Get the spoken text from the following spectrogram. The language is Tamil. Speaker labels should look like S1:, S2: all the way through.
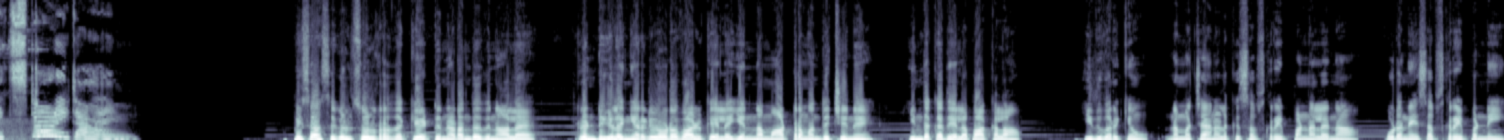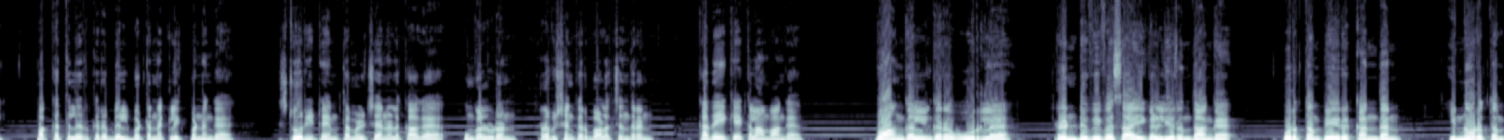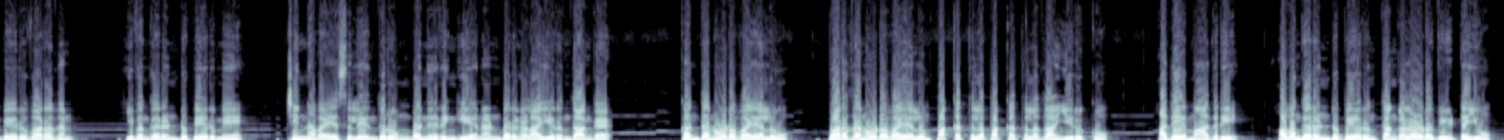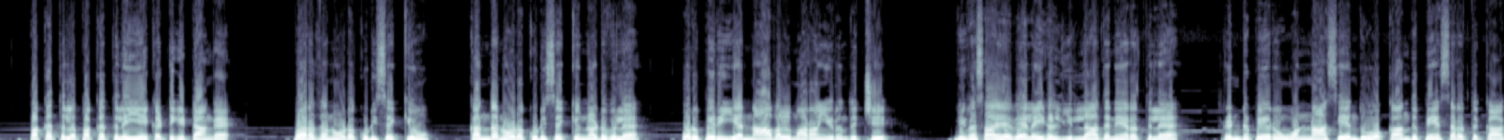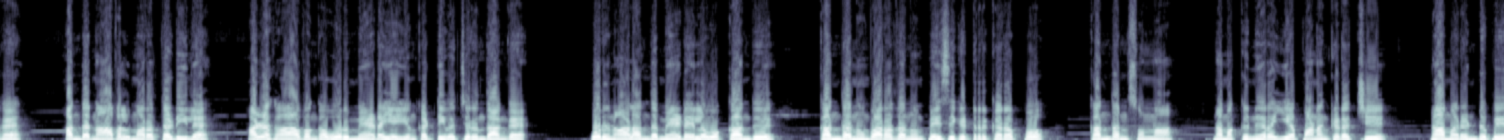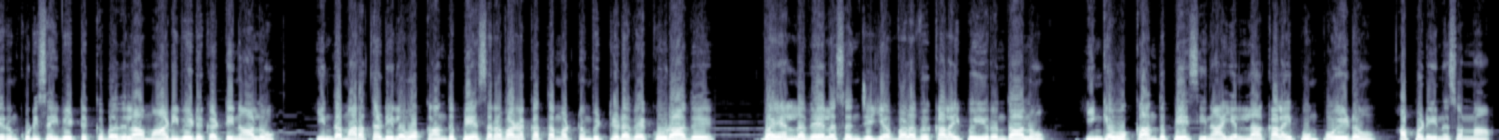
S1: இட்ஸ் ஸ்டோரி டைம்
S2: பிசாசுகள் சொல்றத கேட்டு நடந்ததுனால ரெண்டு இளைஞர்களோட வாழ்க்கையில என்ன மாற்றம் வந்துச்சுன்னு இந்த கதையில பார்க்கலாம். இது வரைக்கும் நம்ம சேனலுக்கு சப்ஸ்கிரைப் பண்ணலைன்னா உடனே சப்ஸ்கிரைப் பண்ணி பக்கத்தில் இருக்கிற பெல் பட்டனை கிளிக் பண்ணுங்க. ஸ்டோரி டைம் தமிழ் சேனலுக்காக உங்களுடன் ரவிசங்கர் பாலச்சந்திரன். கதையை கேட்கலாம் வாங்க. வாங்கல்ங்கிற ஊர்ல ரெண்டு விவசாயிகள் இருந்தாங்க. ஒருத்தன் பேரு கந்தன். இன்னொருத்தன் பேரு வரதன். இவங்க ரெண்டு பேருமே சின்ன வயசுலேருந்து ரொம்ப நெருங்கிய நண்பர்களாக இருந்தாங்க கந்தனோட வயலும் வரதனோட வயலும் பக்கத்துல பக்கத்துல தான் இருக்கும். அதே மாதிரி அவங்க ரெண்டு பேரும் தங்களோட வீட்டையும் பக்கத்துல பக்கத்திலேயே கட்டிக்கிட்டாங்க. வரதனோட குடிசைக்கும் கந்தனோட குடிசைக்கும் நடுவுல ஒரு பெரிய நாவல் மரம் இருந்துச்சு. விவசாய வேலைகள் இல்லாத நேரத்துல ரெண்டு பேரும் ஒன்னா சேர்ந்து உக்காந்து பேசுறதுக்காக அந்த நாவல் மரத்தடியில அழகா அவங்க ஒரு மேடையையும் கட்டி வச்சிருந்தாங்க. ஒரு நாள் அந்த மேடையில உக்காந்து கந்தனும் வரதனும் பேசிக்கிட்டு இருக்கிறப்போ கந்தன் சொன்னா நமக்கு நிறைய பணம் கிடைச்சு நாம ரெண்டு பேரும் குடிசை வீட்டுக்கு பதிலா மாடி வீடு கட்டினாலும் இந்த மரத்தடியில உக்காந்து பேசுற வழக்கத்தை மட்டும் விட்டுடவே கூடாது. வயல்ல வேலை செஞ்சு எவ்வளவு களைப்பு இருந்தாலும் இங்க உக்காந்து பேசினா எல்லா களைப்பும் போயிடும் அப்படின்னு சொன்னான்.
